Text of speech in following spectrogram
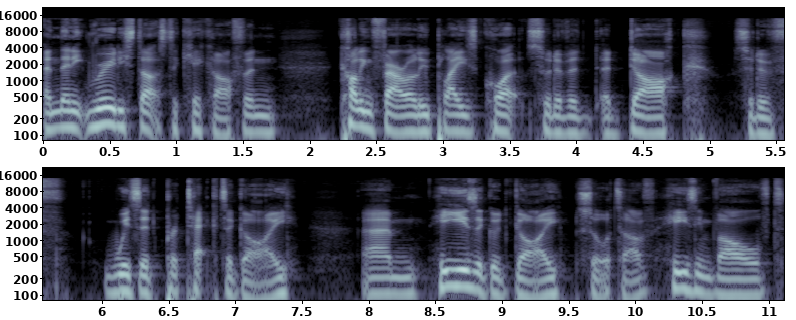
and then it really starts to kick off. And Colin Farrell, who plays quite sort of a, a dark sort of wizard protector guy, um, he is a good guy, sort of. He's involved,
